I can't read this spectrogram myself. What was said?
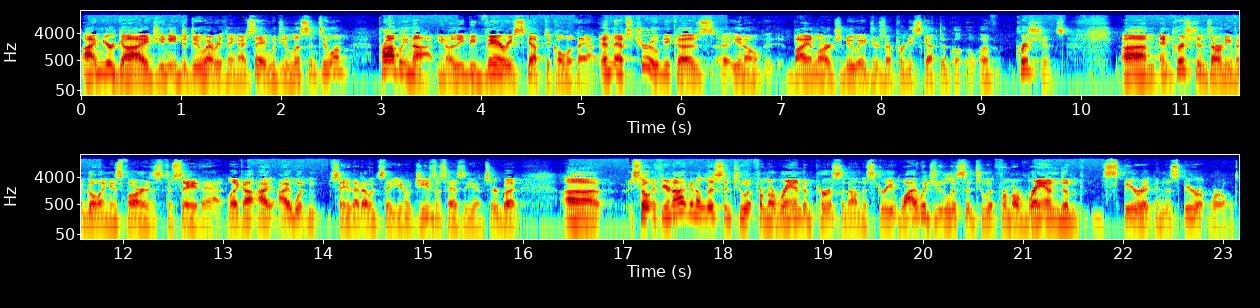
I'm your guide. You need to do everything I say. Would you listen to him? Probably not. You know, you'd be very skeptical of that. And that's true because, uh, you know, by and large, New Agers are pretty skeptical of Christians. Um, and Christians aren't even going as far as to say that. Like, I, I wouldn't say that. I would say, you know, Jesus has the answer. But uh, so if you're not going to listen to it from a random person on the street, why would you listen to it from a random spirit in the spirit world?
